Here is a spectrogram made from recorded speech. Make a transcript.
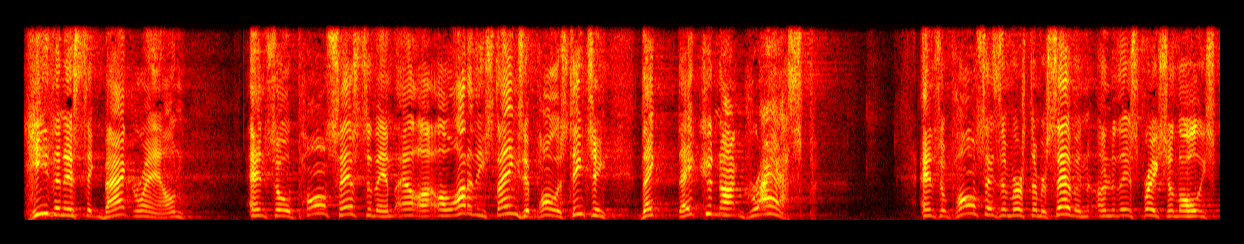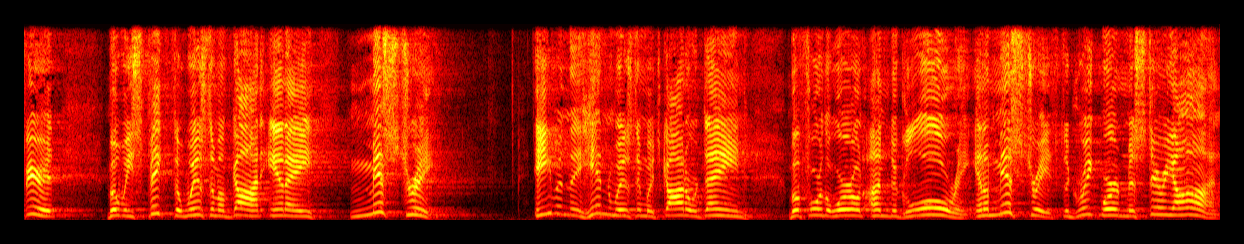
heathenistic background. And so Paul says to them a, a lot of these things that Paul is teaching they, they could not grasp. And so Paul says in verse number seven, under the inspiration of the Holy Spirit, but we speak the wisdom of God in a mystery, even the hidden wisdom which God ordained before the world unto glory. In a mystery, it's the Greek word mysterion.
